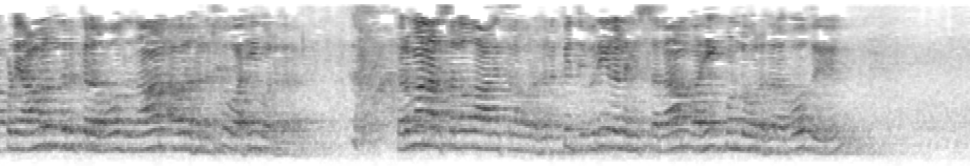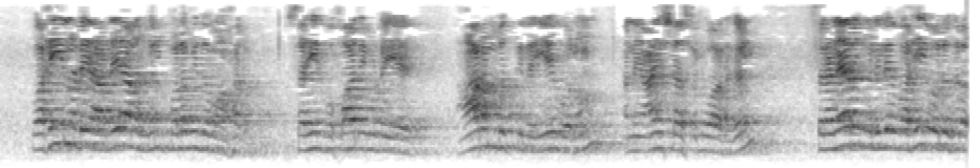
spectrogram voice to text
அப்படி அமர்ந்திருக்கிற போதுதான் அவர்களுக்கு வகை வருகிறது. பெருமானார் செல்லவா அலைஹி அவர்களுக்கு ஜிப்ரீல் இஸ்ஸலாம் வகை கொண்டு வருகிற போது வகையினுடைய அடையாளங்கள் பலவிதமாக இருக்கும். சஹி புகாரியுடைய ஆரம்பத்திலேயே வரும். அன்னை ஆயிஷா சொல்வார்கள் சில நேரங்களிலே வகை வருகிற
